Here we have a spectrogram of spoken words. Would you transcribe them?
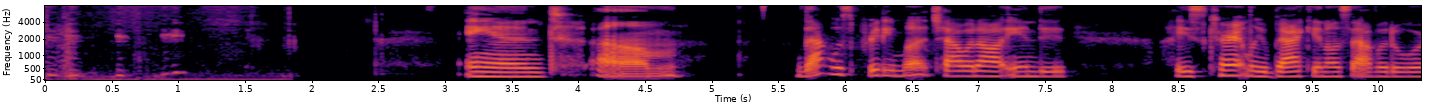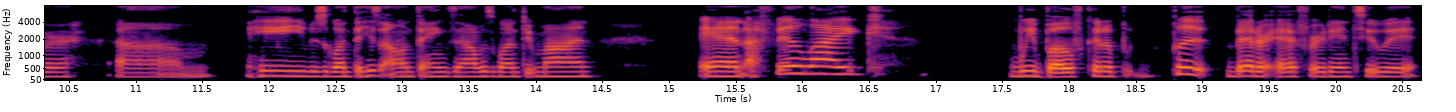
and um, that was pretty much how it all ended. He's currently back in El Salvador. Um, he was going through his own things, and I was going through mine. And I feel like we both could have put better effort into it.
